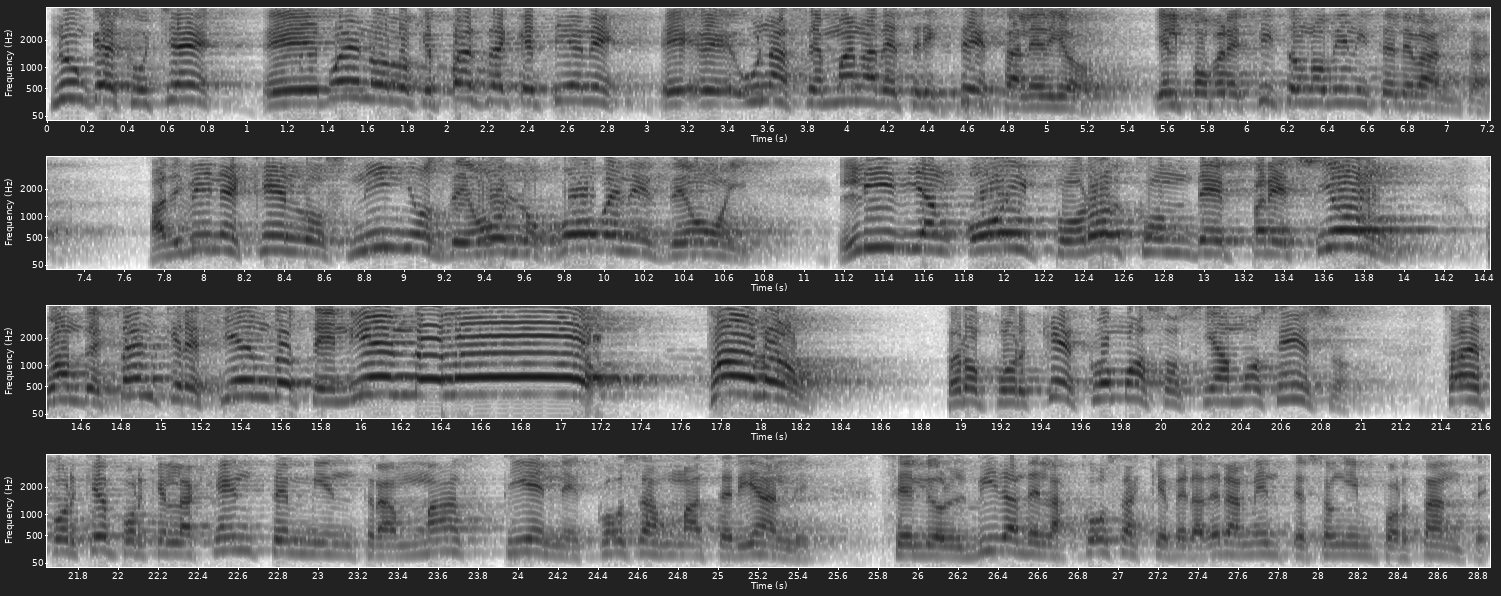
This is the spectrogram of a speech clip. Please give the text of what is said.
Nunca escuché, eh, bueno, lo que pasa es que tiene eh, eh, una semana de tristeza, le dio, y el pobrecito no viene y se levanta. Adivine que los niños de hoy, los jóvenes de hoy, lidian hoy por hoy con depresión cuando están creciendo teniéndolo todo. Pero ¿por qué? ¿Cómo asociamos eso? ¿Sabe por qué? Porque la gente mientras más tiene cosas materiales, se le olvida de las cosas que verdaderamente son importantes.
